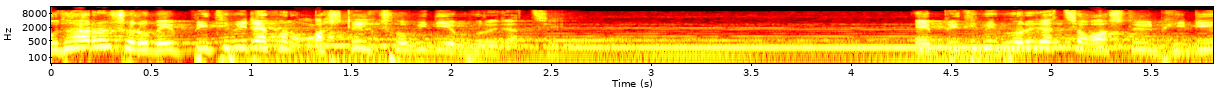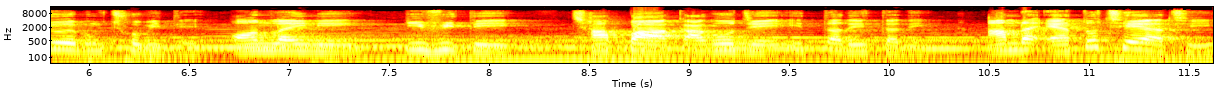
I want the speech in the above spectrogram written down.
উদাহরণস্বরূপ, এই পৃথিবীটা এখন অশ্লীল ছবি দিয়ে ভরে যাচ্ছে। এই পৃথিবী ভরে যাচ্ছে অশ্লীল ভিডিও এবং ছবিতে, অনলাইনে, টিভিতে, ছাপা, কাগজে, ইত্যাদি ইত্যাদি। আমরা এত ছেয়ে আছি,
